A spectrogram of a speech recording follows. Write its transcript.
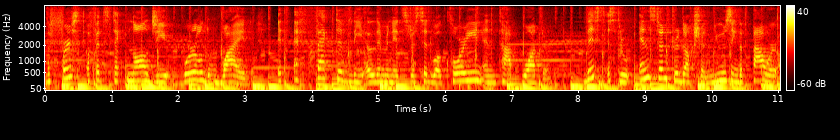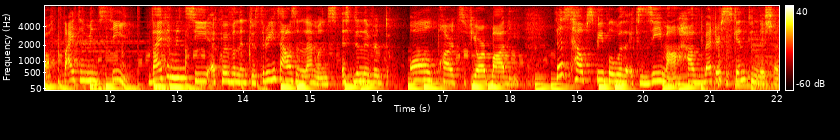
The first of its technology worldwide, it effectively eliminates residual chlorine in tap water. This is through instant reduction using the power of vitamin C. Vitamin C, equivalent to 3,000 lemons, is delivered to all parts of your body. This helps people with eczema have better skin condition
